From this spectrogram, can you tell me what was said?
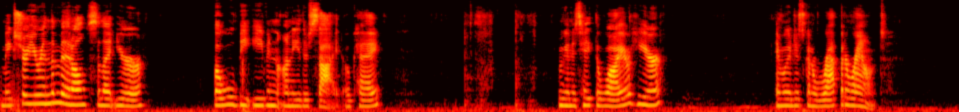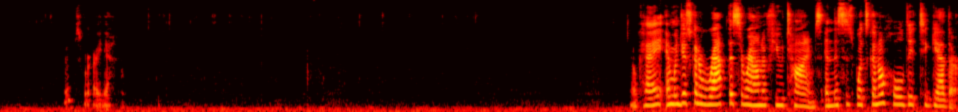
Make sure you're in the middle so that your bow will be even on either side, okay? We're going to take the wire here and we're just going to wrap it around. Oops, where are you? Okay, and we're just going to wrap this around a few times, and this is what's going to hold it together.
